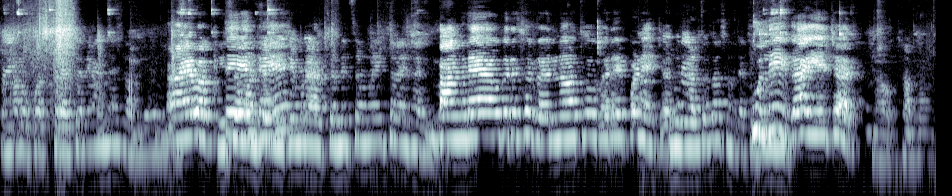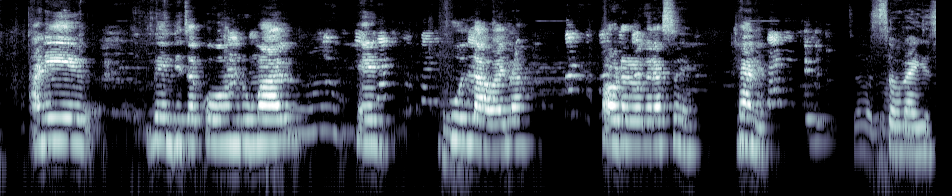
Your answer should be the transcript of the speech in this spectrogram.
पण मला उपास करायचा नाही नाही सांगितलं नाही बघ हिचं ते म्हटलं ते हिची म्हणे अडचणीचं नाही सांगितलं बांगड्या वगैरे सगळं नथ वगैरे पण याच्यात. तुम्ही संध्याकाळी फुली का याच्यात? हो थांबा. आणि मेहंदीचा कोन रुमाल हे फूल लावायला. पावडर वगैरे असं आहे. छान आहे. सो गाईज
